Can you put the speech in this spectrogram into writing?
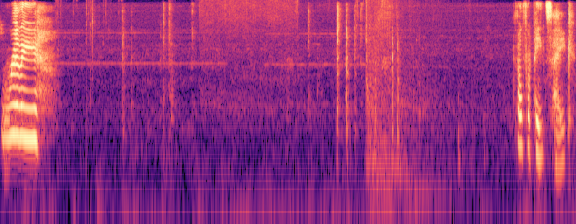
Really? Oh, for Pete's sake.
